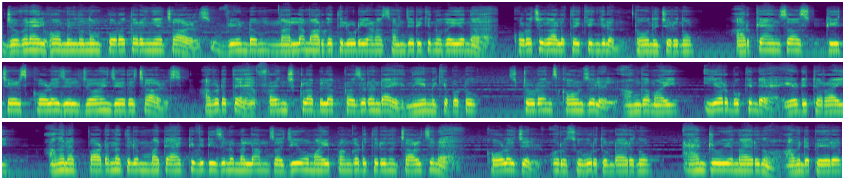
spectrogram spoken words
ജുവനൈൽ ഹോമിൽ നിന്നും പുറത്തിറങ്ങിയ ചാൾസ് വീണ്ടും നല്ല മാർഗത്തിലൂടെയാണ് സഞ്ചരിക്കുന്നത് എന്ന് കുറച്ചു കാലത്തേക്കെങ്കിലും തോന്നിച്ചിരുന്നു. അർക്കാൻസാസ് ടീച്ചേഴ്സ് കോളേജിൽ ജോയിൻ ചെയ്ത ചാൾസ് അവിടുത്തെ ഫ്രഞ്ച് ക്ലബിലെ പ്രസിഡന്റായി നിയമിക്കപ്പെട്ടു. സ്റ്റുഡൻസ് കൗൺസിലിൽ അംഗമായി ഇയർ ബുക്കിന്റെ എഡിറ്ററായി. അങ്ങനെ പഠനത്തിലും മറ്റ് ആക്ടിവിറ്റീസിലുമെല്ലാം സജീവമായി പങ്കെടുത്തിരുന്ന ചാൾസിന് കോളേജിൽ ഒരു സുഹൃത്തുണ്ടായിരുന്നു. ആൻഡ്രൂ എന്നായിരുന്നു അവന്റെ പേര്.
